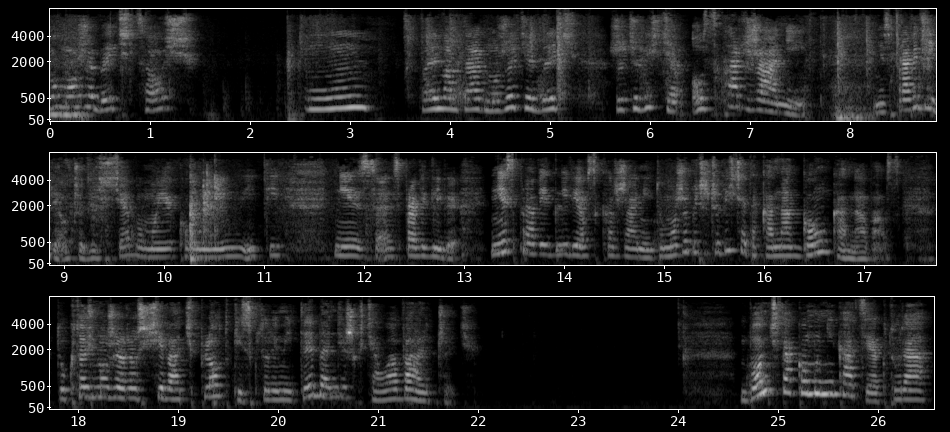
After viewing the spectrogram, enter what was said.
tu może być coś, mm, powiem Wam tak, możecie być rzeczywiście oskarżani, niesprawiedliwie oczywiście, bo moje community nie jest e, sprawiedliwie, niesprawiedliwie oskarżani. To może być rzeczywiście taka nagonka na Was. Tu ktoś może rozsiewać plotki, z którymi Ty będziesz chciała walczyć. Bądź ta komunikacja, która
